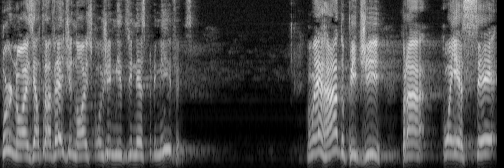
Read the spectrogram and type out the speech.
por nós e através de nós com gemidos inexprimíveis. Não é errado pedir para conhecer,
